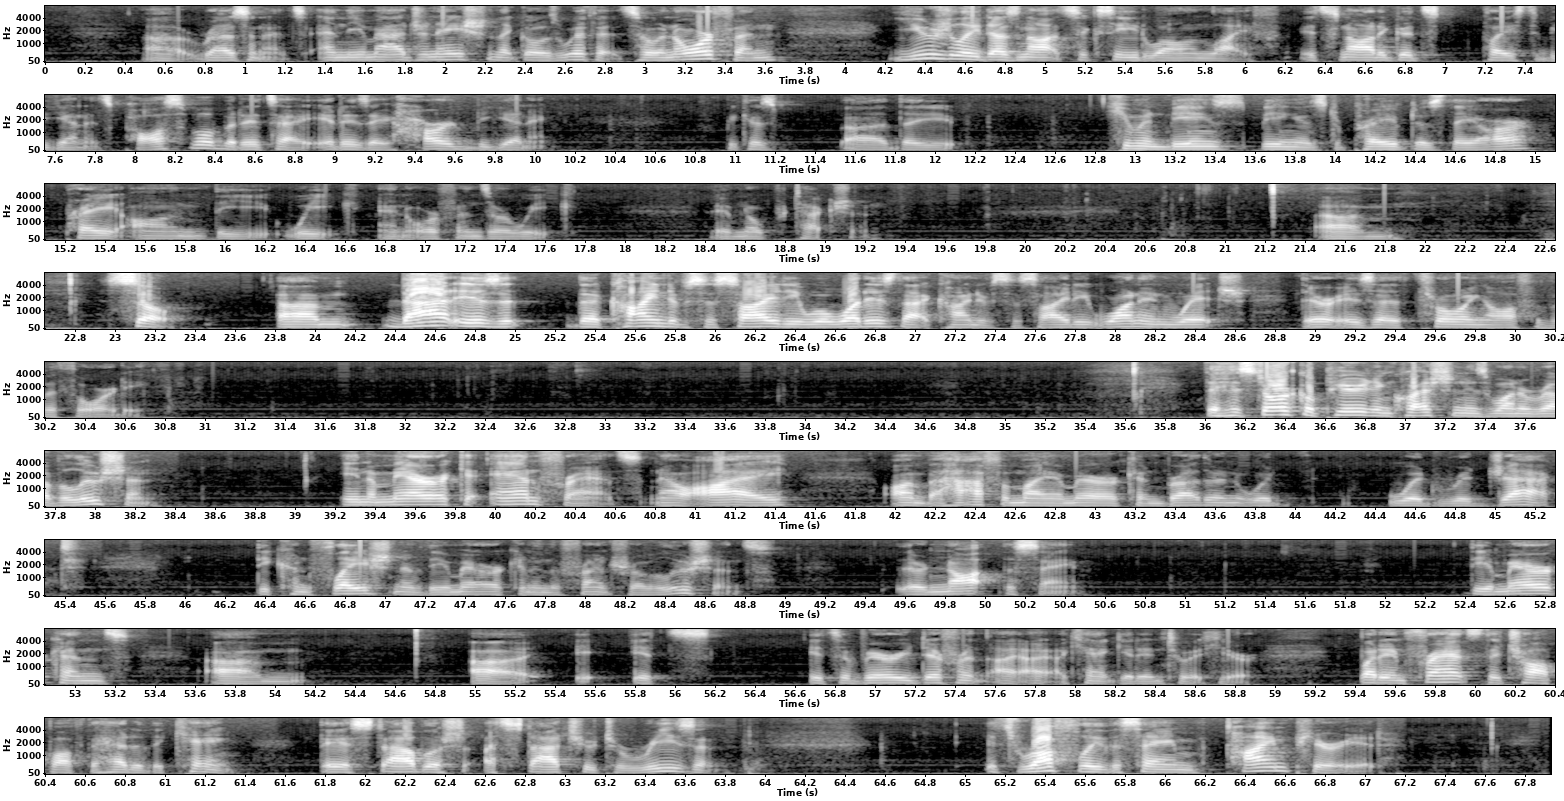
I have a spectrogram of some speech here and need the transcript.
uh, resonance and the imagination that goes with it. So an orphan usually does not succeed well in life. It's not a good place to begin. It's possible, but it's a, it is a hard beginning because uh, the human beings, being as depraved as they are, prey on the weak, and orphans are weak. They have no protection. Um, so, um, that is a, the kind of society. Well, what is that kind of society? One in which there is a throwing off of authority. The historical period in question is one of revolution in America and France. Now, I, on behalf of my American brethren, would, would reject the conflation of the American and the French revolutions. They're not the same. The Americans, um, uh, it, it's, it's a very different, I, I can't get into it here. But in France, they chop off the head of the king. They establish a statute to reason. It's roughly the same time period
